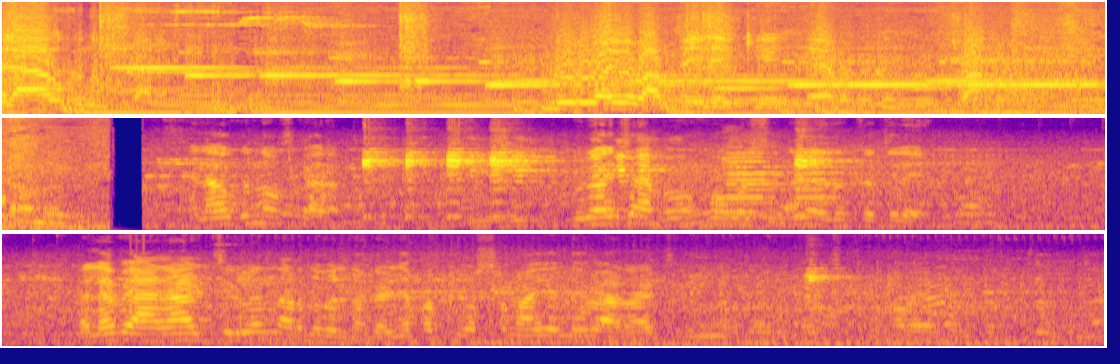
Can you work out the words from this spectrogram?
എല്ലാവർക്കും നമസ്കാരം. ഗുരുവായൂർ വാർത്തയിലേക്ക് ഏവർക്കും സ്വാഗതം. എല്ലാവർക്കും നമസ്കാരം. ഗുരുവായൂർ നേതൃത്വത്തിൽ എല്ലാ വ്യാഴാഴ്ചകളും നടന്നു വരുന്നു. കഴിഞ്ഞ പത്ത് വർഷമായി എല്ലാ വ്യാഴാഴ്ചകളും നടന്നു വരുന്ന.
